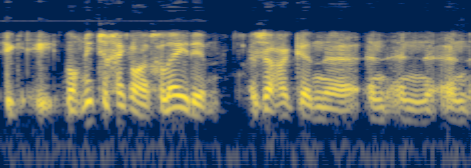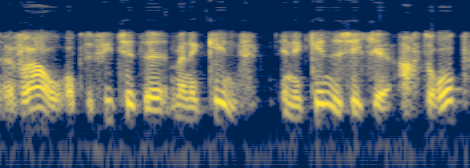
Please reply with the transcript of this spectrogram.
Ik, nog niet zo gek lang geleden zag ik een, een, een, een vrouw op de fiets zitten met een kind. In een kinderzitje achterop.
